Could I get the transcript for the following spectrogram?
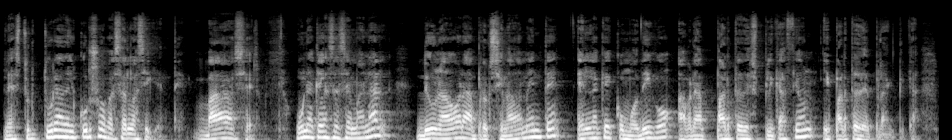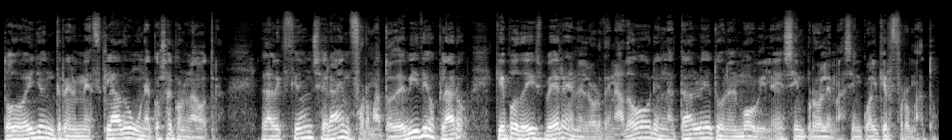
La estructura del curso va a ser la siguiente. Va a ser una clase semanal de una hora aproximadamente en la que, como digo, habrá parte de explicación y parte de práctica. Todo ello entremezclado una cosa con la otra. La lección será en formato de vídeo, claro, que podéis ver en el ordenador, en la tablet o en el móvil, ¿eh? sin problemas, en cualquier formato.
